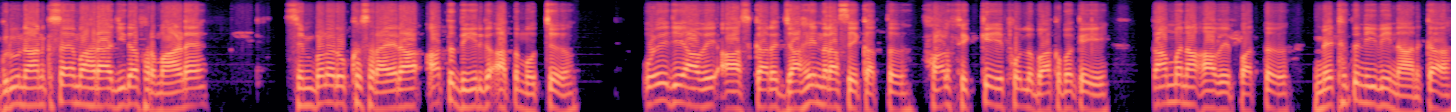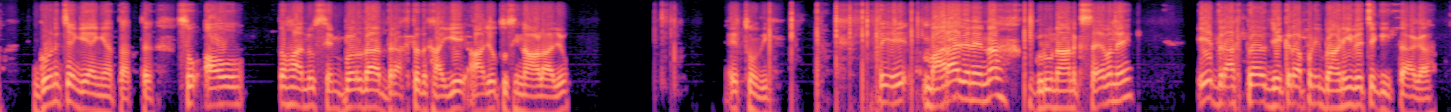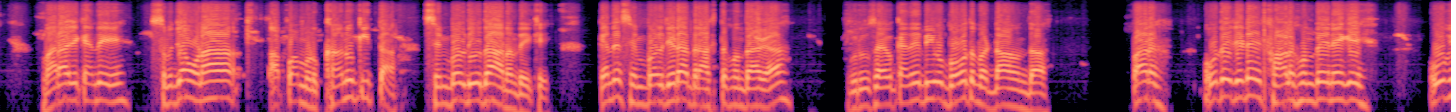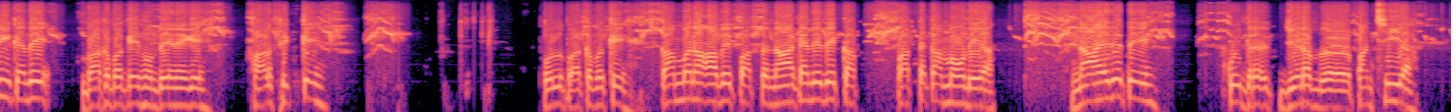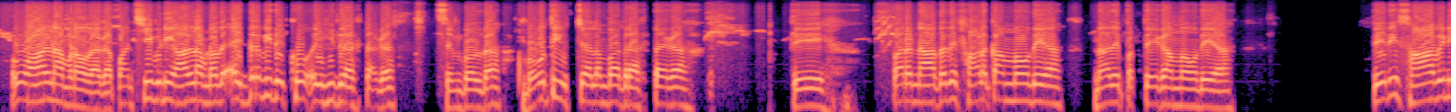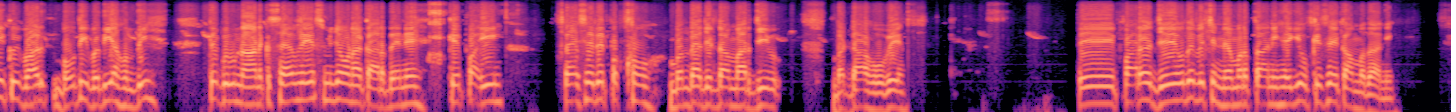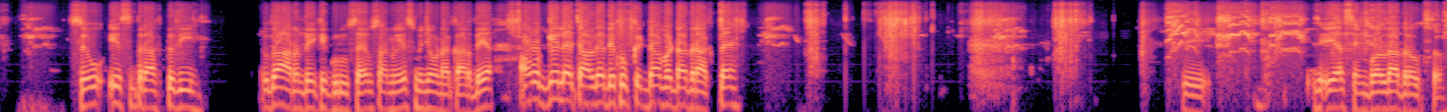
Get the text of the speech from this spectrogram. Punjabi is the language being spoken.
ਗੁਰੂ ਨਾਨਕ ਸਾਹਿਬ ਮਹਾਰਾਜ ਜੀ ਦਾ ਫਰਮਾਨ ਹੈ, ਸਿੰਬਲ ਰੁੱਖ ਸਰਾਇਰਾ ਅਤ ਦੀਰਘ ਅਤ ਮੁੱਚ। ਓਏ ਜੇ ਆਵੇ ਆਸ ਕਰ, ਜਾਹੇ ਨਰਾਸੇ ਕੱਤ। ਫਲ ਫਿੱਕੇ, ਫੁੱਲ ਬਕ ਬਕੇ, ਕੰਮ ਨਾ ਆਵੇ ਪਤ। ਮਿਠਤ ਨੀਵੀ ਨਾਨਕਾ, ਗੁਣ ਚੰਗਿਆਈਆਂ ਤਤ। ਸੋ ਆਓ ਤੁਹਾਨੂੰ ਸਿੰਬਲ ਦਾ ਦਰਖਤ ਦਿਖਾਈਏ। ਆਜੋ, ਤੁਸੀਂ ਨਾਲ ਆਜੋ। ਇੱਥੋਂ ਦੀ। ਤੇ ਮਹਾਰਾਜ ਨੇ ਨਾ ਗੁਰੂ ਨਾਨਕ ਸਾਹਿਬ ਨੇ ਇਹ ਦਰਖਤ ਜੇਕਰ ਆਪਣੀ ਬਾਣੀ ਵਿੱਚ ਕੀਤਾ ਹੈਗਾ ਮਹਾਰਾਜ ਕਹਿੰਦੇ, ਸਮਝਾਉਣਾ ਆਪਾਂ ਮਨੁੱਖਾਂ ਨੂੰ ਕੀਤਾ, ਸਿੰਬਲ ਦੀ ਉਦਾਹਰਨ ਦੇ ਕੇ ਕਹਿੰਦੇ, ਸਿੰਬਲ ਜਿਹੜਾ ਦਰਖਤ ਹੁੰਦਾ ਹੈਗਾ, ਗੁਰੂ ਸਾਹਿਬ ਕਹਿੰਦੇ ਵੀ ਉਹ ਬਹੁਤ ਵੱਡਾ ਹੁੰਦਾ, ਪਰ ਉਹਦੇ ਜਿਹੜੇ ਫਲ ਹੁੰਦੇ ਨੇਗੇ, ਉਹ ਵੀ ਕਹਿੰਦੇ ਬਕ ਬਕੇ ਹੁੰਦੇ ਨੇਗੇ। ਫਲ ਫਿੱਕੇ, ਫੁੱਲ ਬਕ ਬਕੇ ਕੰਮ ਨਾ ਆਵੇ ਪੱਤ, ਨਾ ਕਹਿੰਦੇ ਦੇ ਪੱਤ ਕੰਮ ਆਉਂਦੇ ਆ, ਨਾ ਇਹਦੇ ਤੇ ਕੋਈ ਦਰ- ਜਿਹੜਾ ਪੰਛੀ ਆ ਉਹ ਆਲਣਾ ਬਣਾਉਂਦਾ ਹੈਗਾ ਪੰਛੀ ਵੀ ਨਹੀਂ ਆਲਣਾ ਬਣਾਉਂਦਾ। ਇੱਧਰ ਵੀ ਦੇਖੋ, ਇਹੀ ਦਰਖਤ ਹੈਗਾ, ਸਿੰਬਲ ਦਾ। ਬਹੁਤ ਹੀ ਉੱਚਾ ਲੰਬਾ ਦਰਖਤ ਹੈਗਾ। ਤੇ ਪਰ ਨਾ ਤਾਂ ਦੇ ਫਲ ਕੰਮ ਆਉਂਦੇ ਆ, ਨਾ ਦੇ ਪੱਤੇ ਕੰਮ ਆਉਂਦੇ ਆ। ਤੇ ਇਹਦੀ ਸਾਹ ਵੀ ਨਹੀਂ ਕੋਈ ਬਾਹਲੀ- ਬਹੁਤੀ ਵਧੀਆ ਹੁੰਦੀ। ਤੇ ਗੁਰੂ ਨਾਨਕ ਸਾਹਿਬ ਇਹ ਸਮਝਾਉਣਾ ਕਰਦੇ ਨੇ ਕਿ ਭਾਈ, ਪੈਸੇ ਦੇ ਪੱਖੋਂ ਬੰਦਾ ਜਿੱਡਾ ਮਰਜ਼ੀ ਵੱਡਾ ਹੋਵੇ। ਤੇ ਪਰ ਜੇ ਉਹਦੇ ਵਿੱਚ ਨਿਮਰਤਾ ਨਹੀਂ ਹੈਗੀ, ਉਹ ਕਿਸੇ ਕੰਮ ਦਾ ਨਹੀਂ। ਸੋ ਇਸ ਦਰਖਤ ਦੀ ਉਦਾਹਰਨ ਦੇ ਕੇ ਗੁਰੂ ਸਾਹਿਬ ਸਾਨੂੰ ਇਹ ਸਮਝਾਉਣਾ ਕਰਦੇ ਆ। ਆਓ ਅੱਗੇ ਲੈ ਚੱਲਦੇ ਆ। ਦੇਖੋ ਕਿੱਡਾ ਵੱਡਾ ਦਰਖਤ ਹੈ। ਤੇ ਇਹ ਆ ਸਿੰਬਲ ਦਾ ਦਰਖਤ।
